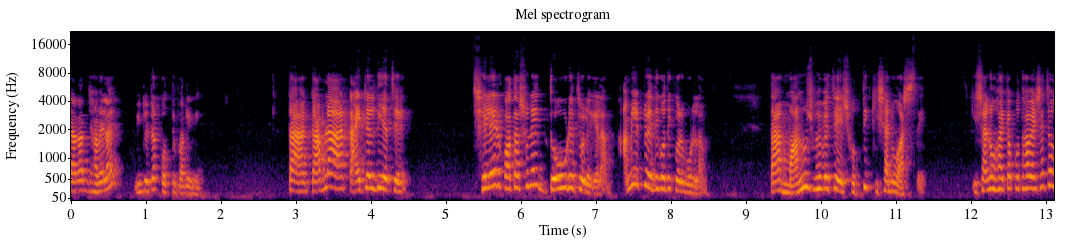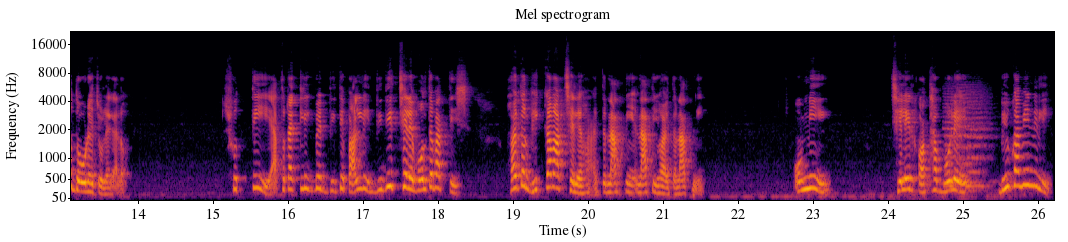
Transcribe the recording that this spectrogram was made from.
নানান ঝামেলায় ভিডিওটা করতে পারিনি। তা গাবলা টাইটেল দিয়েছে। ছেলের কথা শুনে দৌড়ে চলে গেলাম। আমি একটু এদিক ওদিক করে বললাম, তা মানুষ ভেবেছে সত্যি কিষাণু আসছে। কিষাণু হয়তো কোথাও এসেছে, ও দৌড়ে চলে গেল। সত্যি, এতটা ক্লিক বেট দিতে পারলি? দিদির ছেলে বলতে পারতিস? হয়তো ভিক্ষামার ছেলে হয়তো নাতনি, নাতি হয়তো নাতনি। অমনি ছেলের কথা বলে ভিউ কামিয়ে নিলি?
